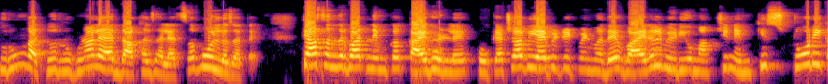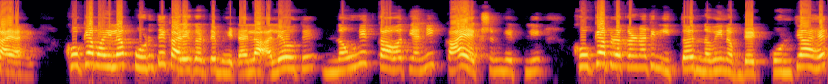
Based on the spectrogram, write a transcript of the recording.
तुरुंगातून रुग्णालयात दाखल झाल्याचं बोललं जात आहे त्या संदर्भात नेमकं काय घडलंय? खोक्याच्या व्हीआयपी ट्रीटमेंटमध्ये व्हायरल व्हिडिओ मागची नेमकी स्टोरी काय आहे? खोक्या भाईला कोणते कार्यकर्ते भेटायला आले होते? नवनीत कावत यांनी काय ऍक्शन घेतली? खोक्या प्रकरणातील इतर नवीन अपडेट कोणत्या आहेत?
